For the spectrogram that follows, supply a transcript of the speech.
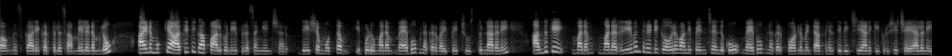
కాంగ్రెస్ కార్యకర్తల సమ్మేళనంలో ఆయన ముఖ్య అతిథిగా పాల్గొని ప్రసంగించారు. దేశం మొత్తం ఇప్పుడు మనం మహబూబ్ నగర్ వైపే చూస్తున్నారని అందుకే మనం మన రేవంత్ రెడ్డి గౌరవాన్ని పెంచేందుకు మహబూబ్ నగర్ పార్లమెంట్ అభ్యర్థి విజయానికి కృషి చేయాలని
